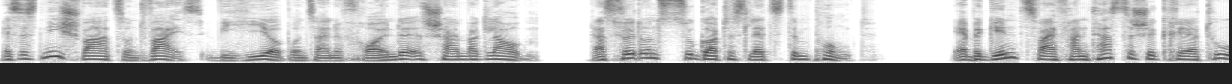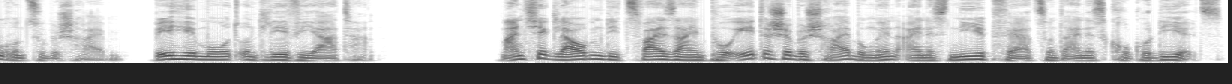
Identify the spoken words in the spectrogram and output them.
Es ist nie schwarz und weiß, wie Hiob und seine Freunde es scheinbar glauben. Das führt uns zu Gottes letztem Punkt. Er beginnt zwei fantastische Kreaturen zu beschreiben, Behemoth und Leviathan. Manche glauben, die zwei seien poetische Beschreibungen eines Nilpferds und eines Krokodils.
